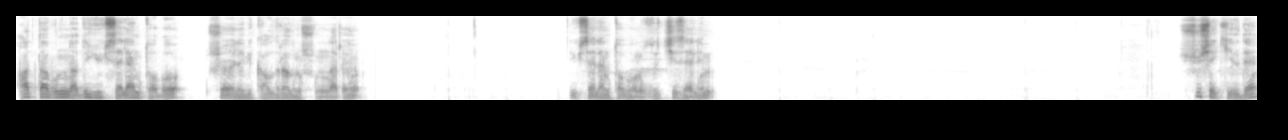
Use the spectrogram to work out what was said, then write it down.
Hatta bunun adı yükselen Tobo. Şöyle bir kaldıralım şunları. Yükselen tobomuzu çizelim. Şu şekilde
